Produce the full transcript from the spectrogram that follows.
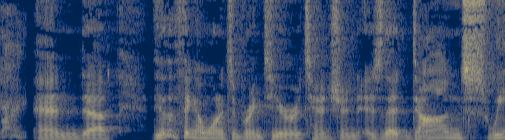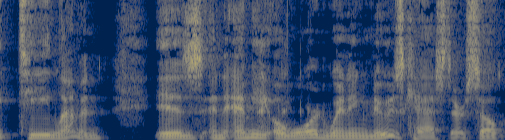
Right. And, uh, the other thing I wanted to bring to your attention is that Don Sweet Tea Lemon is an Emmy award winning newscaster. So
